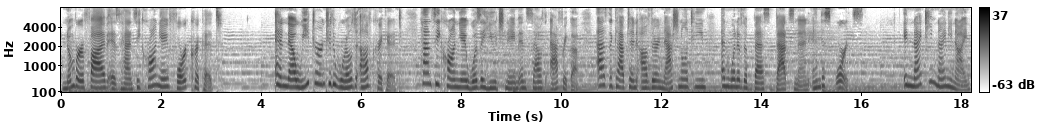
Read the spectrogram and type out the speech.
Number 5 is Hansie Cronje for cricket. And now we turn to the world of cricket. Hansie Cronje was a huge name in South Africa as the captain of their national team and one of the best batsmen in the sports. In 1999,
